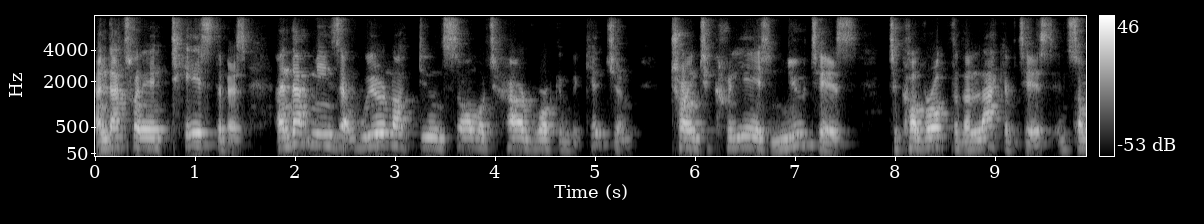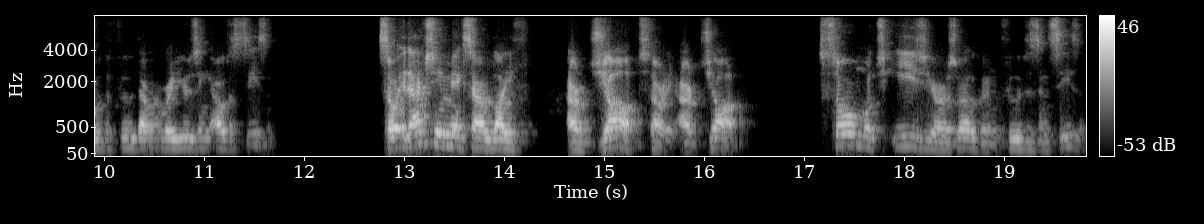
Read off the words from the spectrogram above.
And that's when it tastes the best. And that means that we're not doing so much hard work in the kitchen trying to create new tastes to cover up for the lack of taste in some of the food that we're using out of season. So it actually makes our life, our job, sorry, our job so much easier as well when food is in season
